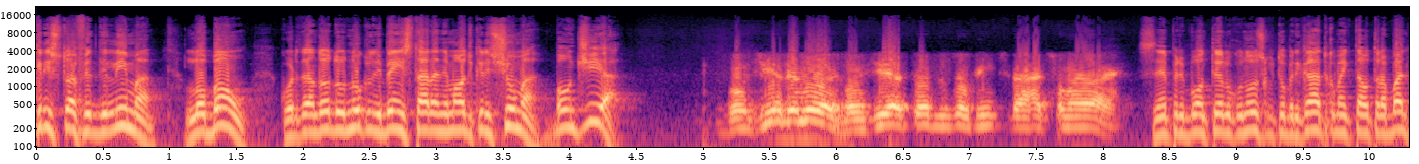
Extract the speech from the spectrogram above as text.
Christopher de Lima, Lobão, coordenador do Núcleo de Bem-Estar Animal de Criciúma. Bom dia. Bom dia, Delor. Bom dia a todos os ouvintes da Rádio São Maior. Sempre bom tê-lo conosco, muito obrigado. Como é que está o trabalho?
